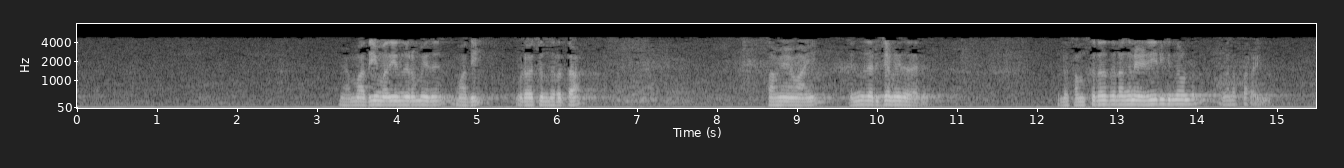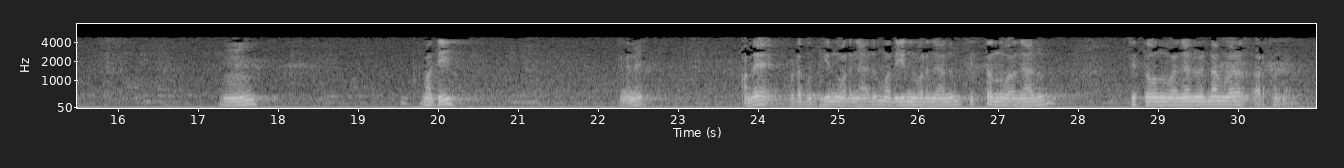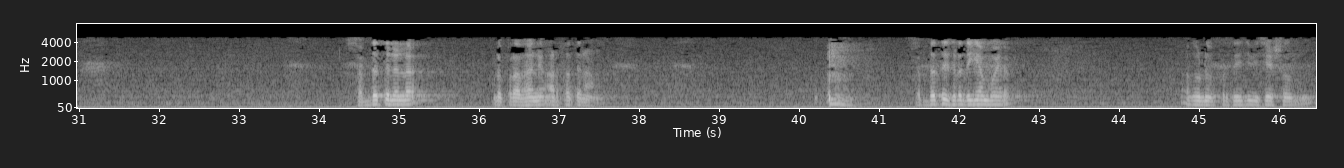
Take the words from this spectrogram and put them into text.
ഞാൻ മതി മതി എന്ന് പറയുമ്പോൾ ഇത് മതി. ഇവിടെ വെച്ച് നിർത്താം. സമയമായി. എന്ന് ധരിച്ചെഴുതരുത് ഇവിടെ സംസ്കൃതത്തിൽ അങ്ങനെ എഴുതിയിരിക്കുന്നതുകൊണ്ട് അങ്ങനെ പറയുന്നു. മതി. അങ്ങനെ അതെ ഇവിടെ ബുദ്ധി എന്ന് പറഞ്ഞാലും മതി എന്ന് പറഞ്ഞാലും ചിത്തെന്ന് പറഞ്ഞാലും ചിത്തമെന്ന് പറഞ്ഞാലും എല്ലാം വേറെ അർത്ഥങ്ങൾ ശബ്ദത്തിലല്ല ഇവിടെ പ്രാധാന്യം അർത്ഥത്തിനാണ്. ശബ്ദത്തെ ശ്രദ്ധിക്കാൻ പോയാൽ അതുകൊണ്ട് പ്രത്യേകിച്ച് വിശേഷമൊന്നും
